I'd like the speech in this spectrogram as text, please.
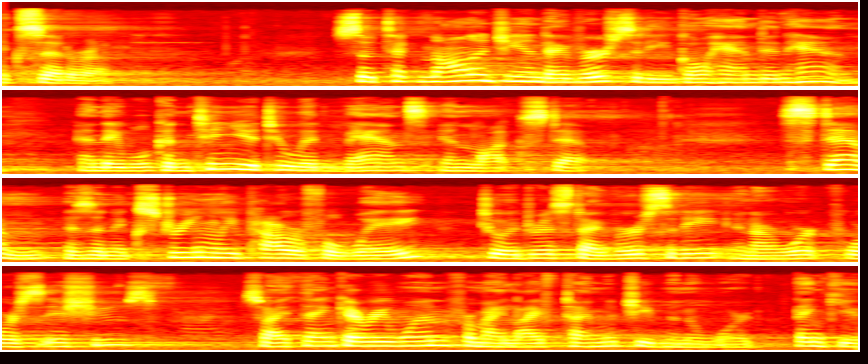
etc. So technology and diversity go hand in hand, and they will continue to advance in lockstep. STEM is an extremely powerful way to address diversity in our workforce issues. So I thank everyone for my Lifetime Achievement Award. Thank you.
